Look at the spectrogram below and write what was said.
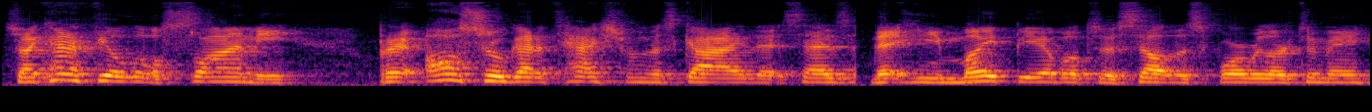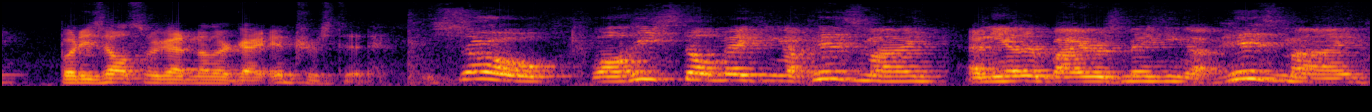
So I kind of feel a little slimy but I also got a text from this guy that says that he might be able to sell this four-wheeler to me, but he's also got another guy interested. So, while he's still making up his mind, and the other buyer's making up his mind,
